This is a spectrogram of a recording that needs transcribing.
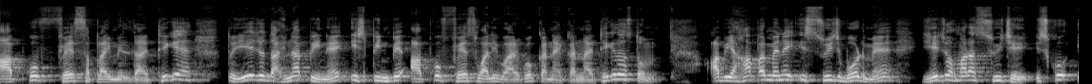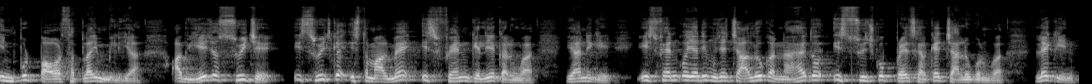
आपको फेस सप्लाई मिलता है। ठीक है? तो ये जो दाहिना पिन है, इस पिन पे आपको फेस वाली वायर को कनेक्ट करना है। ठीक है दोस्तों? अब यहाँ पर मैंने इस स्विच बोर्ड में ये जो हमारा स्विच है, इसको इनपुट पावर सप्लाई मिल गया। अब ये जो स्विच है, इस स्विच का इस्तेमाल मैं इस फ़ैन के लिए करूँगा। यानी कि इस फ़ैन को यदि मुझे चालू करना है तो इस स्विच को प्रेस करके चालू करूँगा। लेकिन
